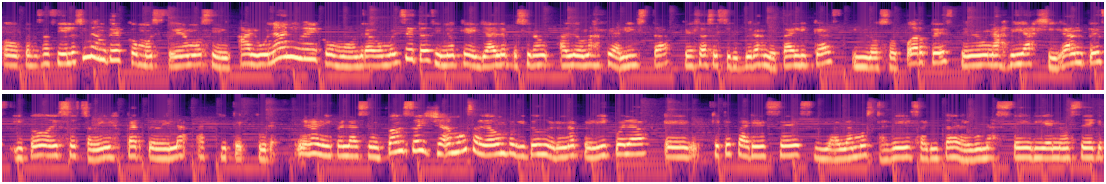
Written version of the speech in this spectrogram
o cosas así alucinantes como si estuviéramos en algún anime como Dragon Ball Z, sino que ya le pusieron algo más realista, que esas estructuras metálicas y los soportes, tienen unas vías gigantes y todo eso también es parte de la arquitectura. Bueno, Nicolás, entonces ya hemos hablado un poquito sobre una película. Eh, ¿Qué te parece si hablamos tal vez ahorita de alguna serie, no sé, que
